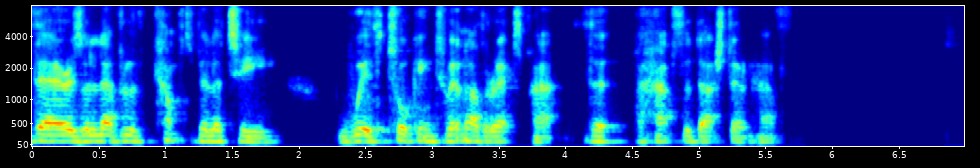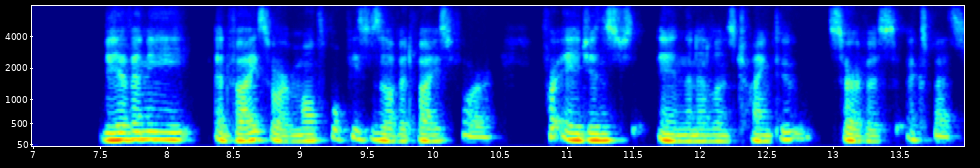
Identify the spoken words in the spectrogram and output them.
there is a level of comfortability with talking to another expat that perhaps the Dutch don't have. Do you have any advice or multiple pieces of advice for, for agents in the Netherlands trying to service expats?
